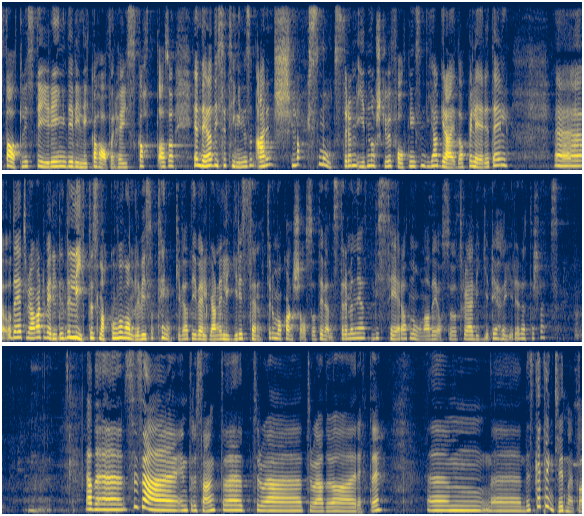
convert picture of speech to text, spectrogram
statlig styring, de vil ikke ha for høy skatt. altså En del av disse tingene som er en slags motstrøm i den norske befolkning, som de har greid å appellere til. Eh, og det tror jeg har vært veldig det lite snakk om, for vanligvis så tenker vi at de velgerne ligger i sentrum og kanskje også til venstre. Men jeg, vi ser at noen av de også tror jeg ligger til høyre, rett og slett. Ja, det syns jeg er interessant. Det tror jeg, tror jeg du har rett i. Um, det skal jeg tenke litt mer på.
